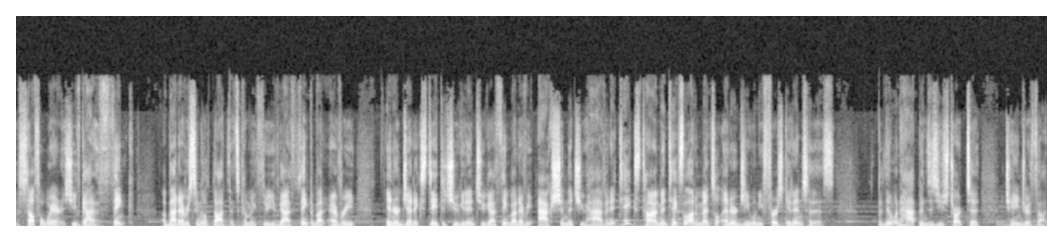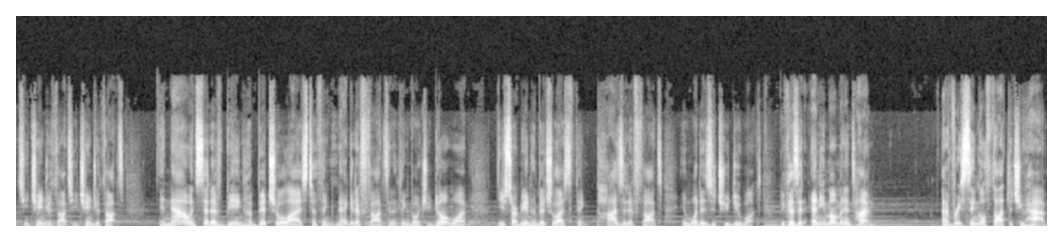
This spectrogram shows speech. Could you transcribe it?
self-awareness. You've got to think about every single thought that's coming through. You've got to think about every energetic state that you get into. You got to think about every action that you have. And it takes time. It takes a lot of mental energy when you first get into this. But then what happens is you start to change your thoughts. You change your thoughts. You change your thoughts. And now instead of being habitualized to think negative thoughts and to think about what you don't want, you start being habitualized to think positive thoughts and what is it you do want. Because at any moment in time, Every single thought that you have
